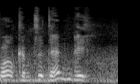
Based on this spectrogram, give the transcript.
Welcome to Denby.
